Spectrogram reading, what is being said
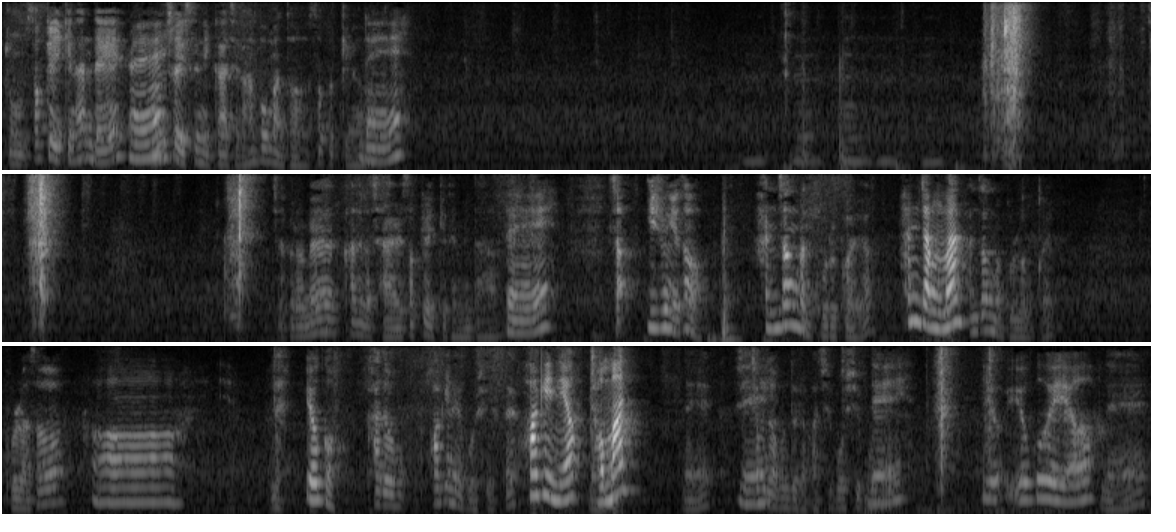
좀 섞여 있긴 한데 네. 뭉쳐 있으니까 제가 한 번만 더 섞을게요. 네. 자 그러면 카드가 잘 섞여 있게 됩니다. 네. 자 이 중에서 한 장만 고를 거예요. 한 장만. 한 장만 골라볼까요? 골라서 어. 네. 요거. 카드 확인해 보시겠어요? 확인이요? 저만? 네. 시청자분들과 같이 보시고 네. 요 요거예요. 네.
